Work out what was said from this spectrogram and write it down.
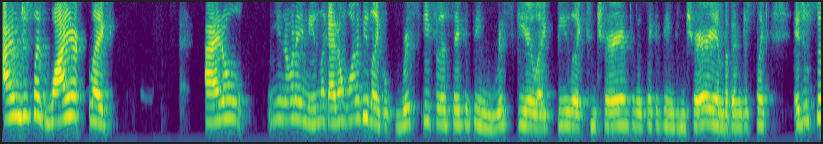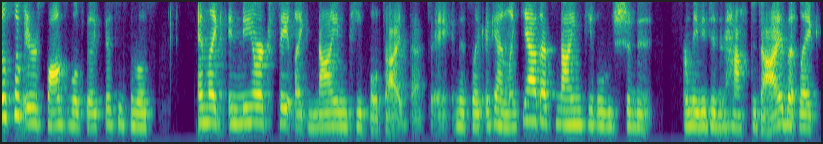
I'm just like, why are like, I don't, you know what I mean? Like, I don't want to be like risky for the sake of being risky or like be like contrarian for the sake of being contrarian, but I'm just like, it just feels so irresponsible to be like, this is the most, and like in New York State, like nine people died that day. And it's like, again, like, yeah, that's nine people who shouldn't or maybe didn't have to die, but like,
